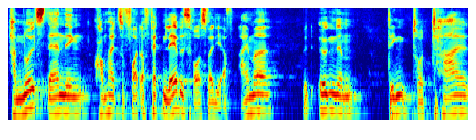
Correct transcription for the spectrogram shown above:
haben null Standing, kommen halt sofort auf fetten Labels raus, weil die auf einmal mit irgendeinem Ding total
